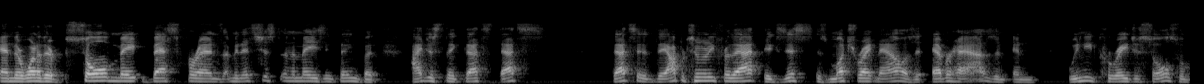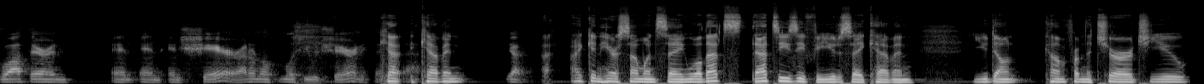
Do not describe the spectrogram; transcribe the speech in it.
and they're one of their soulmate best friends. I mean it's just an amazing thing but i just think that's that's that's it. the opportunity for that exists as much right now as it ever has and, and we need courageous souls who'll go out there and and and and share. I don't know unless you would share anything Ke- kevin yeah. I can hear someone saying well that's that's easy for you to say kevin. You don't come from the church. You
